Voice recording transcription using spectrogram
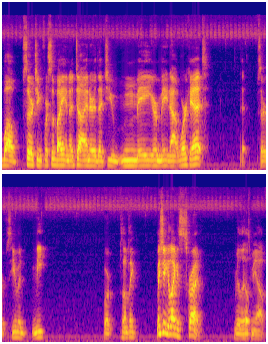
while searching for somebody in a diner that you may or may not work at that serves human meat or something, make sure you like and subscribe. It really helps me out.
